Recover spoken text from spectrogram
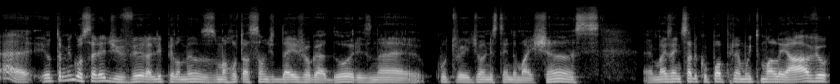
É, eu também gostaria de ver ali pelo menos uma rotação de 10 jogadores, né? Com o Trey Jones tendo mais chances. É, mas a gente sabe que o Pop é muito maleável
